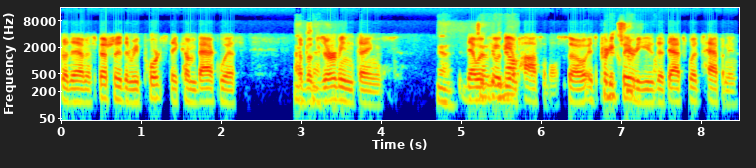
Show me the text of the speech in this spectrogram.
for them, especially the reports they come back with, of exactly. observing things yeah. That would, so, it would be impossible. So it's pretty clear to you that that's what's happening.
